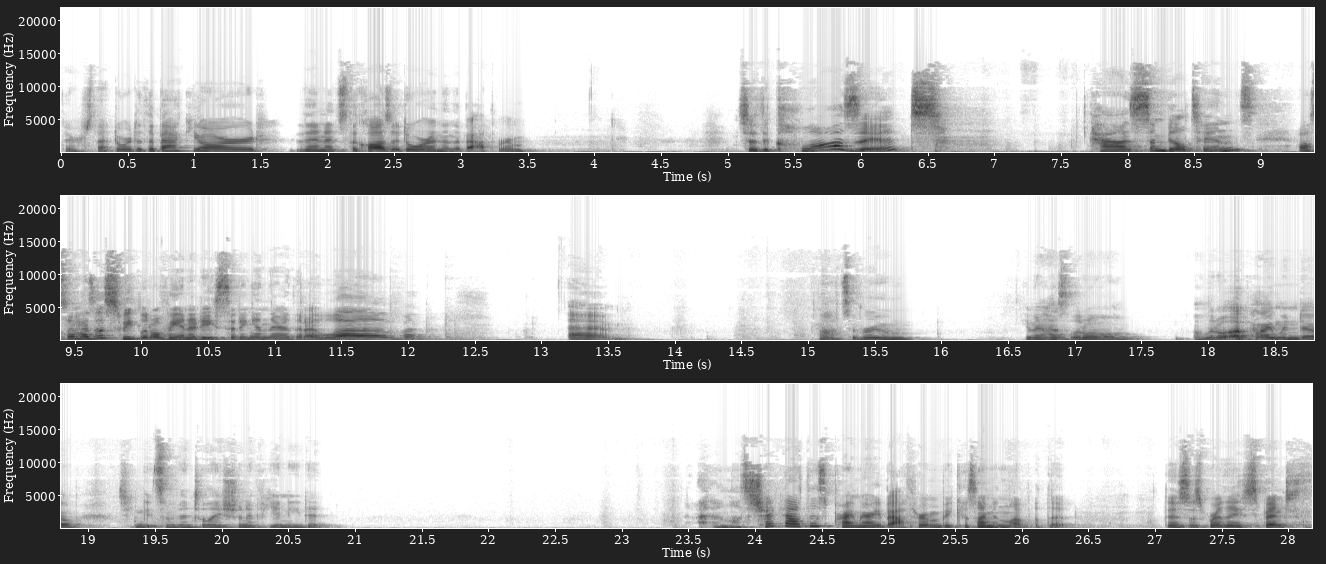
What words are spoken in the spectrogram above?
There's that door to the backyard. Then it's the closet door and then the bathroom. So the closet has some built-ins. Also has a sweet little vanity sitting in there that I love. Um, lots of room. Even has a little, a little up high window so you can get some ventilation if you need it. And then let's check out this primary bathroom because I'm in love with it. This is where they spent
